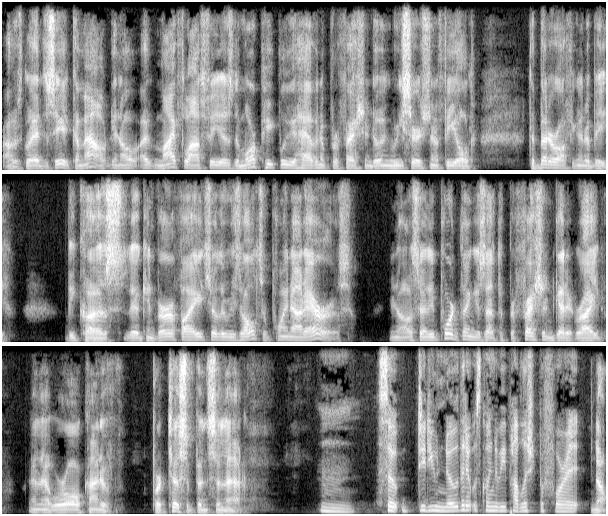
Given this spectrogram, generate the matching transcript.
I was glad to see it come out. You know, I, my philosophy is the more people you have in a profession doing research in a field, the better off you're going to be because they can verify each other's results or point out errors. You know, so the important thing is that the profession get it right and that we're all kind of participants in that. Hmm. So, did you know that it was going to be published before it no.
